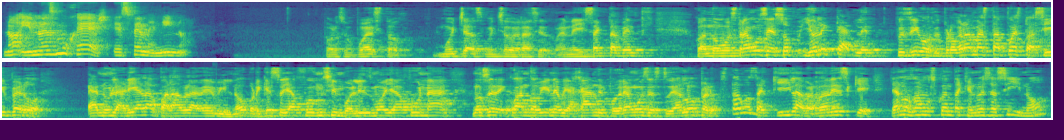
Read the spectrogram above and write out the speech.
¿no? Y no es mujer, es femenino. Por supuesto. Muchas, muchas gracias, bueno, exactamente. Cuando mostramos eso, yo le, pues digo, el programa está puesto así, pero anularía la palabra débil, ¿no? Porque eso ya fue un simbolismo, ya fue una, no sé de cuándo viene viajando y podríamos estudiarlo, pero estamos aquí, la verdad es que ya nos damos cuenta que no es así, ¿no?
